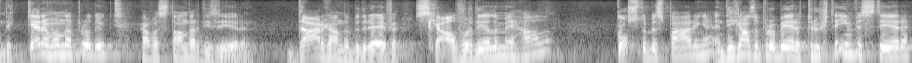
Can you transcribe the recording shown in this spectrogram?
in de kern van dat product gaan we standaardiseren. Daar gaan de bedrijven schaalvoordelen mee halen, kostenbesparingen, en die gaan ze proberen terug te investeren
